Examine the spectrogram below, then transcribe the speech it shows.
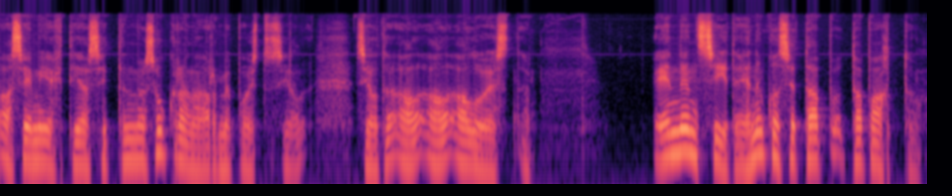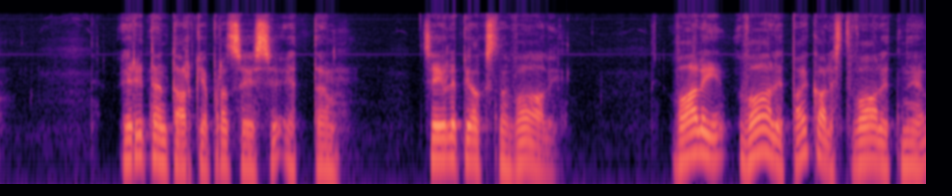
asemiehet ja sitten myös Ukraina armeija poistu sieltä alueesta. Ennen siitä, ennen kuin se tap- tapahtuu, erittäin tärkeä prosessi, että se ei ole pelkästään vaali. vaali, vaali paikalliset vaalit, ne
